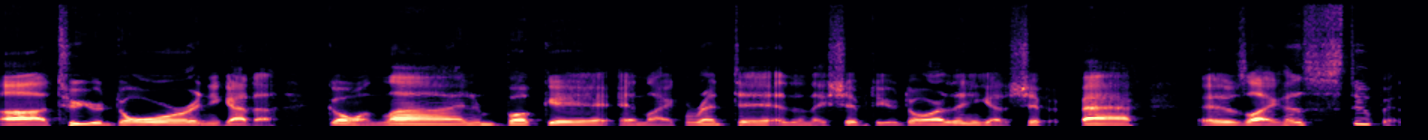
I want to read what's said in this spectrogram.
uh to your door and you gotta go online and book it and like rent it and then they ship it to your door, then you gotta ship it back. It was like that's stupid.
